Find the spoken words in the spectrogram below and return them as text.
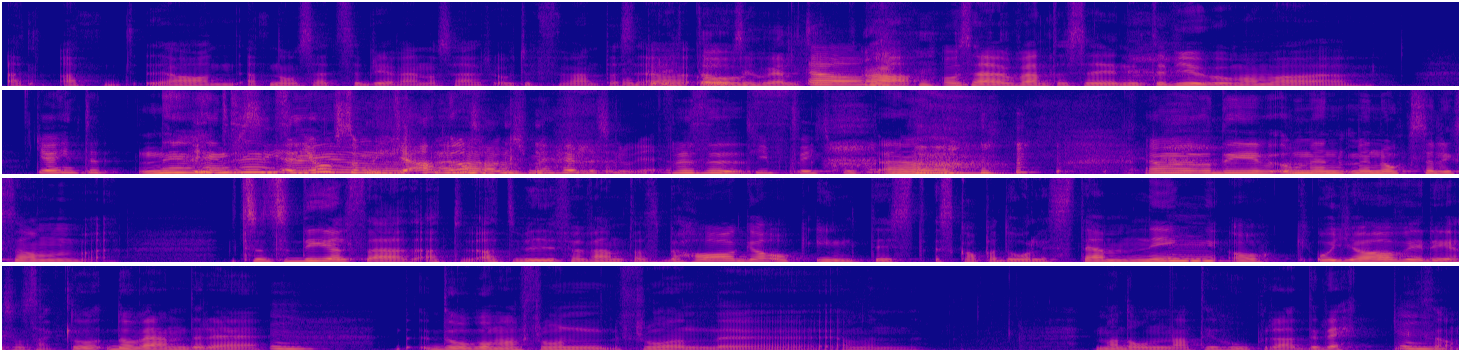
att, att, ja, att någon sätter sig bredvid en och, så här, och typ förväntar Och sig. berätta om och, sig själv. Typ. Ja, Ja, och så här väntar sig en intervju och man bara... jag är inte intresserad. Jag har så mycket andra saker som jag hellre skulle vilja Precis. Typ Facebook. Ja. ja, men, och det, och, men, men också liksom... Så, så dels att, att, att vi förväntas behaga och inte skapa dålig stämning. Och, och gör vi det som sagt, då, då vänder det. Då går man från, från eh, ja, men, Madonna till hora direkt. Liksom.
